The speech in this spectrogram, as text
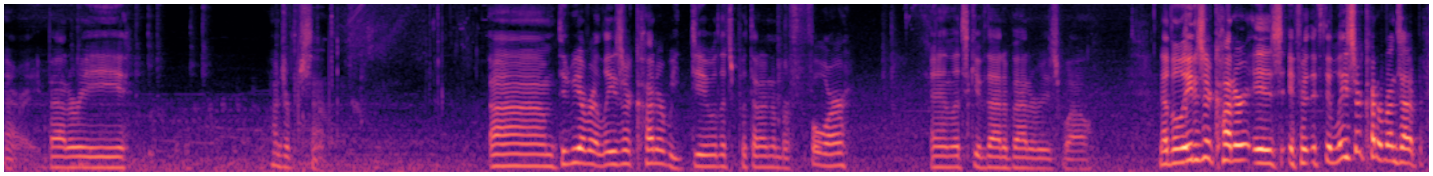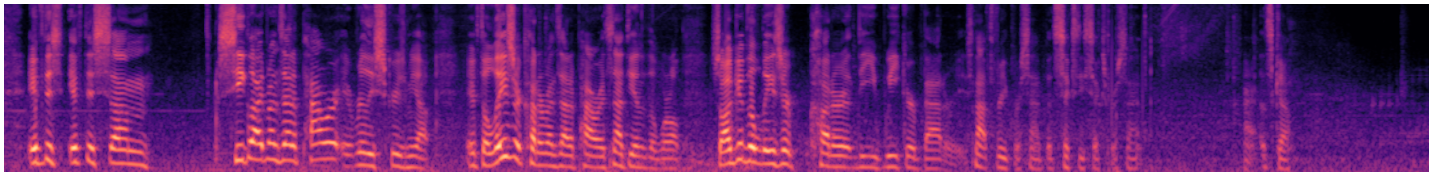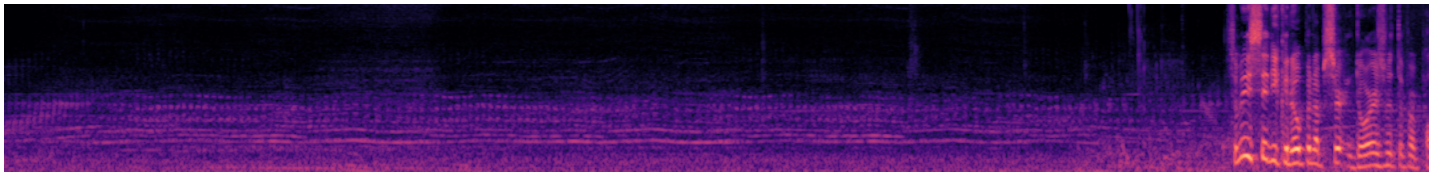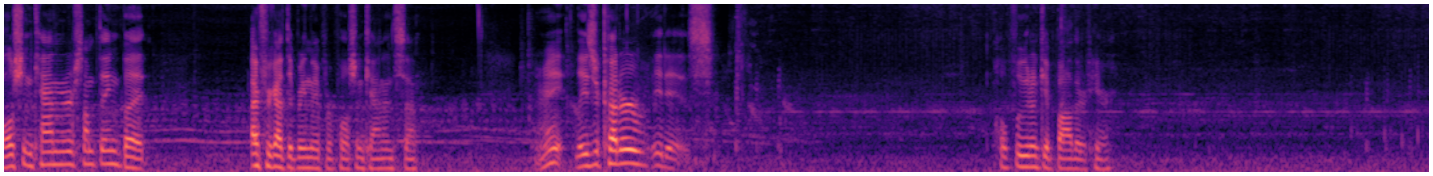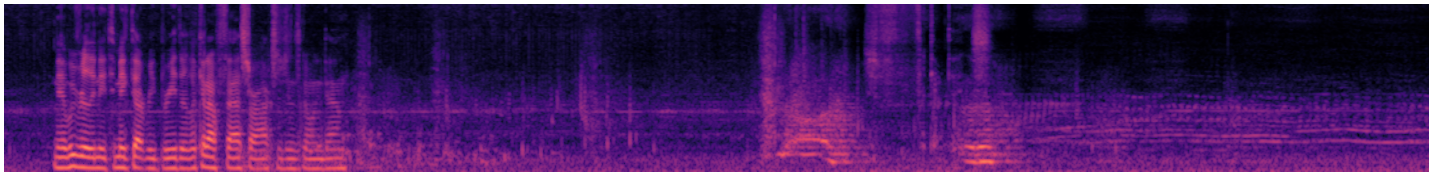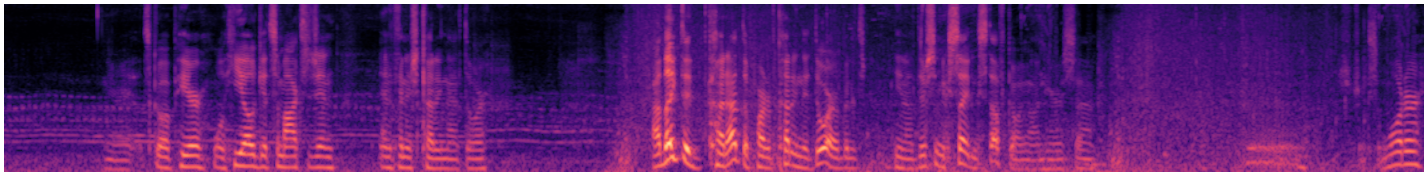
Alright, battery... 100%. Um, did we have our laser cutter? We do. Let's put that on number 4. And let's give that a battery as well. Now the laser cutter is if if the laser cutter runs out of if this if this um Sea Glide runs out of power, it really screws me up. If the laser cutter runs out of power, it's not the end of the world. So I'll give the laser cutter the weaker battery. It's not 3%, but 66%. Alright, let's go. Somebody said you could open up certain doors with the propulsion cannon or something, but... I forgot to bring the propulsion cannon, so. Alright, laser cutter it is. Hopefully we don't get bothered here. Man, we really need to make that rebreather. Look at how fast our oxygen's going down. Freaking things. Alright, let's go up here. We'll heal, get some oxygen, and finish cutting that door. I'd like to cut out the part of cutting the door, but it's, you know, there's some exciting stuff going on here, so. Just drink some water.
